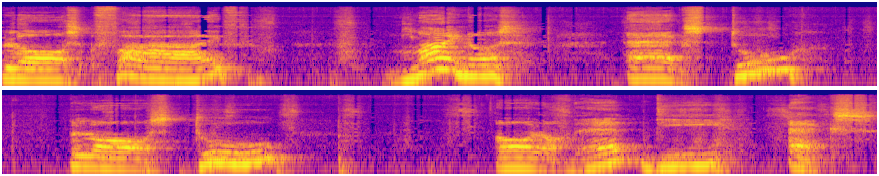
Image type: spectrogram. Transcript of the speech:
plus 5 minus x2 plus 2 all of that dx.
